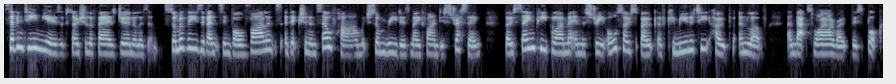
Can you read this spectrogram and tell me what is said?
17 years of social affairs journalism. Some of these events involve violence, addiction, and self harm, which some readers may find distressing. Those same people I met in the street also spoke of community, hope, and love and that's why I wrote this book.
